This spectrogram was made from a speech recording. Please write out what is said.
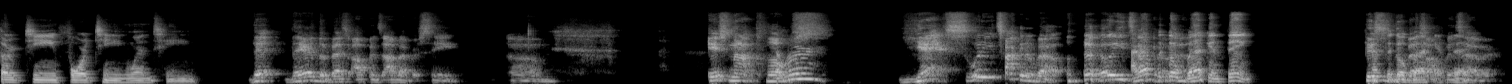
13 14 win team. They're, they're the best offense I've ever seen. Um, it's not close. Ever? Yes. What are you talking about? what are you I have to go back and think. This is the go best offense ever.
